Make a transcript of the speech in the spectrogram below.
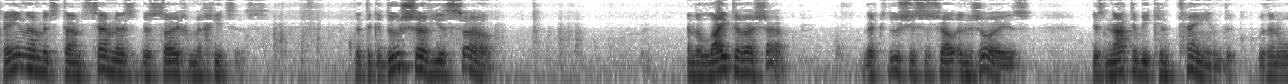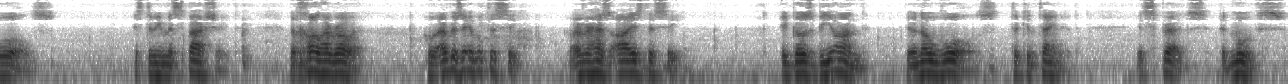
eina mitztamtzemes besoich mechitzes. That the kedusha of Yisrael and the light of Hashem that Kedushas Yisrael enjoys is not to be contained within walls. It's to be mispashet. The chol haroah, whoever is able to see, whoever has eyes to see it goes beyond. There are no walls to contain it. It spreads. It moves.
